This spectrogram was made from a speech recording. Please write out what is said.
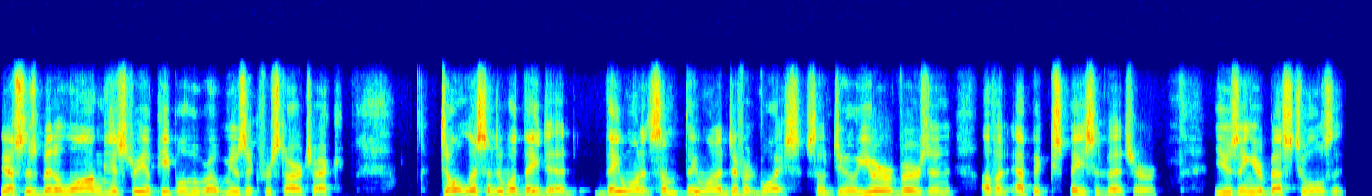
yes, there's been a long history of people who wrote music for Star Trek. Don't listen to what they did. They wanted some they want a different voice. So do your version of an epic space adventure using your best tools that,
